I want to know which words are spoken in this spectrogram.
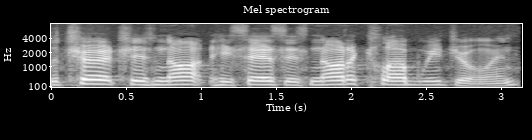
The church is not, he says, is not a club we join,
